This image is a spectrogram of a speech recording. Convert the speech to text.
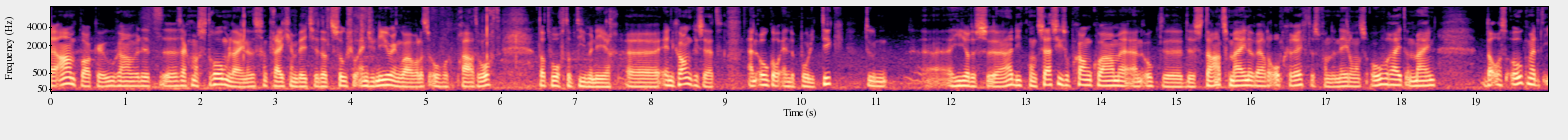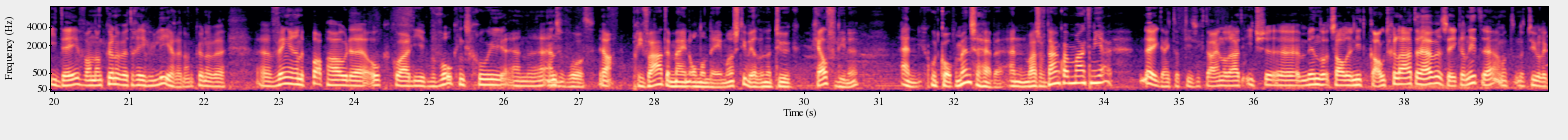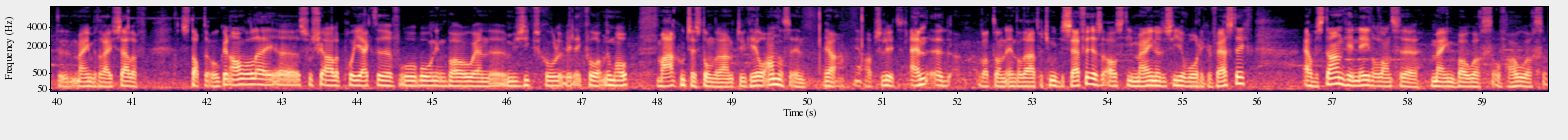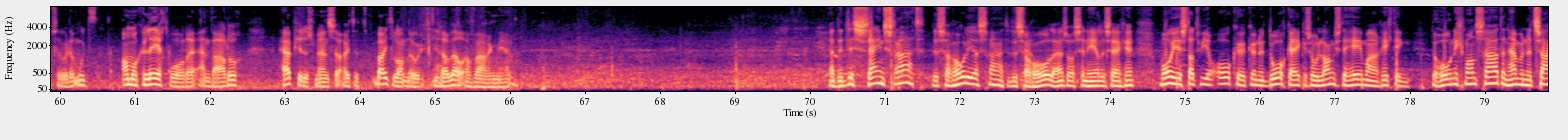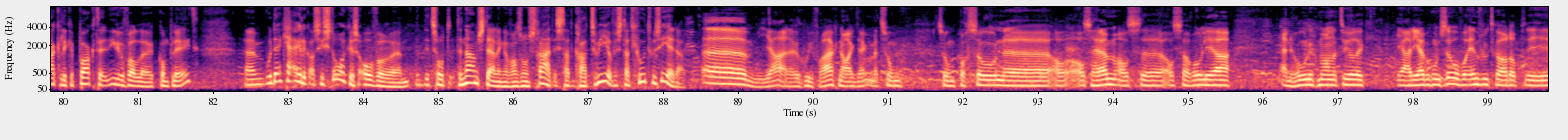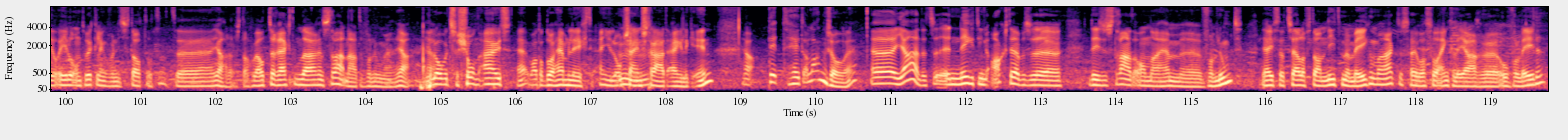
aanpakken? Hoe gaan we dit zeg maar stroomlijnen? Dus dan krijg je een beetje dat social engineering waar wel eens over gepraat wordt. Dat wordt op die manier in gang gezet. En ook al in de politiek, toen hier dus die concessies op gang kwamen en ook de, de staatsmijnen werden opgericht, dus van de Nederlandse overheid een mijn. Dat was ook met het idee van dan kunnen we het reguleren. Dan kunnen we vinger in de pap houden, ook qua die bevolkingsgroei en, enzovoort. Ja. Private mijnondernemers die willen natuurlijk geld verdienen en goedkope mensen hebben. En waar ze vandaan kwamen maakte niet uit. Nee, ik denk dat die zich daar inderdaad iets uh, minder... Het zal er niet koud gelaten hebben, zeker niet. Hè? Want natuurlijk, de, mijn bedrijf zelf stapte ook in allerlei uh, sociale projecten voor woningbouw en uh, muziekscholen, weet ik veel, noem maar op. Maar goed, zij stonden daar natuurlijk heel anders in. Ja, ja. absoluut. En wat dan inderdaad, wat je moet beseffen is, als die mijnen dus hier worden gevestigd, er bestaan geen Nederlandse mijnbouwers of houwers of zo. Dat moet allemaal geleerd worden en daardoor heb je dus mensen uit het buitenland nodig die ja. daar wel ervaring mee hebben. Ja, dit is zijn straat, de Sarolia-straat, de Sarol, hè, zoals ze in Heerlen zeggen. Mooi is dat we hier ook uh, kunnen doorkijken zo langs de Hema richting de Honigmanstraat. En hebben we het zakelijke pact in ieder geval uh, compleet. Um, hoe denk je eigenlijk als historicus over uh, dit soort de naamstellingen van zo'n straat? Is dat gratuit of is dat goed? Hoe zie jij dat? ja, een goede vraag. Nou, ik denk met zo'n zo'n persoon als hem, als, als Sarolia en Honigman natuurlijk Ja, die hebben gewoon zoveel invloed gehad op de hele ontwikkeling van die stad. Dat, dat, uh, ja, dat is toch wel terecht om daar een straat na te vernoemen. Ja, je ja. loopt het station uit, hè, wat er door hem ligt, en je loopt zijn Mhm. straat eigenlijk in. Ja. Dit heet al lang zo, hè? Eh, ja, dat, in 1908 hebben ze deze straat al naar hem eh, vernoemd. Hij heeft dat zelf dan niet meer meegemaakt, dus hij was al enkele jaren eh, overleden.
